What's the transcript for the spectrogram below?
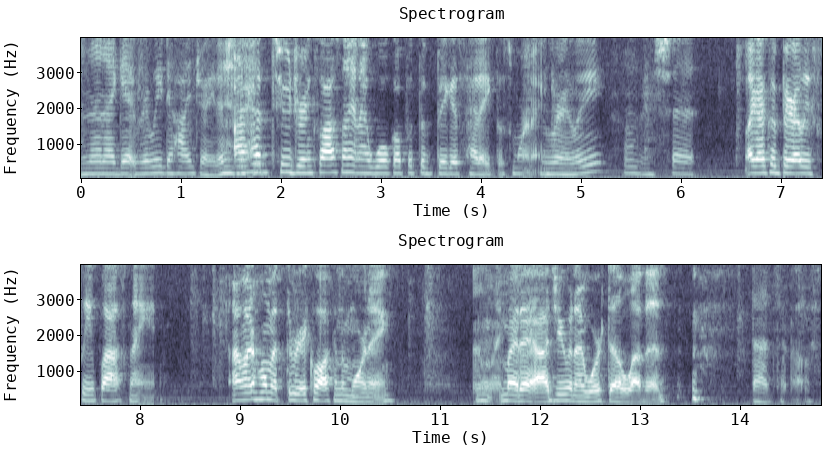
and then I get really dehydrated. I had two drinks last night and I woke up with the biggest headache this morning. really? Holy shit. Like I could barely sleep last night. I went home at three o'clock in the morning. M- Might I add you? And I worked at eleven. That's rough.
